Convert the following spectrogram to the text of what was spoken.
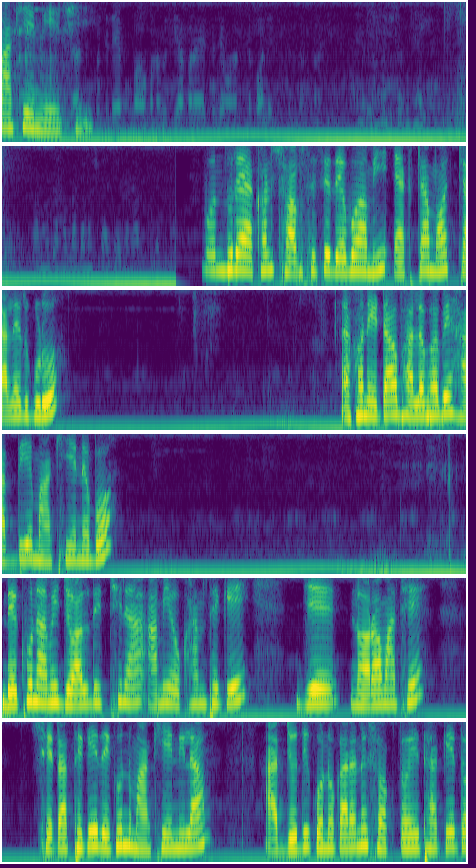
মাখিয়ে নিয়েছি। বন্ধুরা, এখন সব শেষে দেব আমি এক চামচ চালের গুঁড়ো। এখন এটাও ভালোভাবে হাত দিয়ে মাখিয়ে নেব। দেখুন, আমি জল দিচ্ছি না, আমি ওখান থেকে যে নরম আছে সেটা থেকে দেখুন মাখিয়ে নিলাম। আর যদি কোনো কারণে শক্ত হয়ে থাকে, তো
